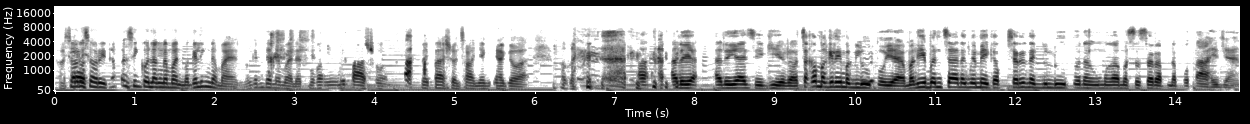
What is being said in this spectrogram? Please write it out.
Oh, sorry, sorry. Napansin ko lang naman. Magaling naman. Maganda naman. At mukhang may passion. May passion sa kanya ginagawa. Okay. uh, ano yan? Ano yan si Giro? Tsaka magaling magluto yan. Maliban sa nagme-makeup, siya rin nagluluto ng mga masasarap na putahe dyan.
